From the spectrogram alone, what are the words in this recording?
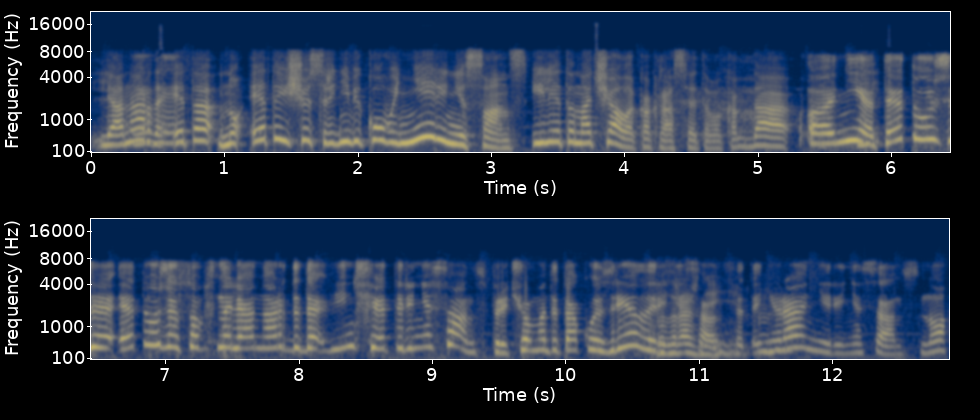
Леонардо, угу. это, но это еще средневековый не Ренессанс, или это начало как раз этого, когда... А, нет, это уже, это уже, собственно, Леонардо да Винчи, это Ренессанс, причем это такой зрелый Ренессанс, это не ранний Ренессанс, но,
